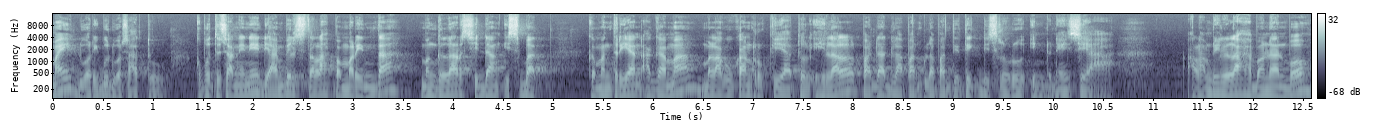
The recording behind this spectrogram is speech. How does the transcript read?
Mei 2021. Keputusan ini diambil setelah pemerintah menggelar sidang isbat Kementerian Agama melakukan Rukiyatul Hilal pada 88 titik di seluruh Indonesia. Alhamdulillah Abang dan Bo,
